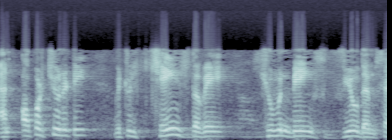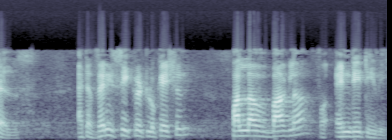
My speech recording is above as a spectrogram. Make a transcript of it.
an opportunity which will change the way human beings view themselves. At a very secret location, Pallav Bagla for NDTV.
